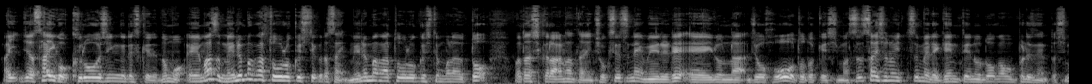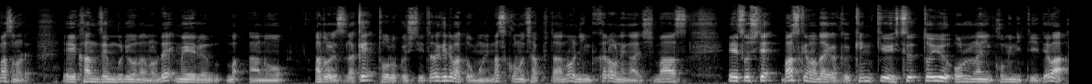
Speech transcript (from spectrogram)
はい。じゃあ最後、クロージングですけれども、えー、まずメルマガ登録してください。メルマガ登録してもらうと、私からあなたに直接ね、メールで、えー、いろんな情報をお届けします。最初の1通目で限定の動画もプレゼントしますので、えー、完全無料なので、メール、ま、あの、アドレスだけ登録していただければと思います。このチャプターのリンクからお願いします。えー、そして、バスケの大学研究室というオンラインコミュニティでは、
